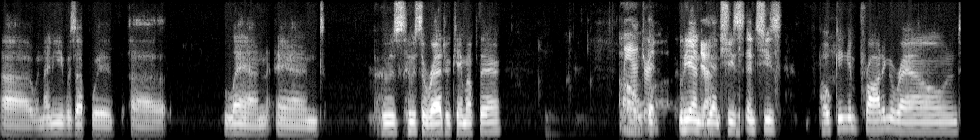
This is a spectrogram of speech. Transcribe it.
uh, when Nynaeve was up with uh, Lan and who's who's the red who came up there? Liandrin. uh, Leander, Yeah. yeah. and she's and she's poking and prodding around,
